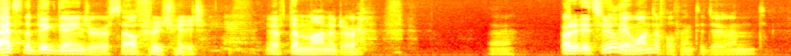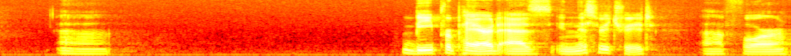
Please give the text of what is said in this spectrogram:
That's the big danger of self retreat. You have to monitor. Uh, but it's really a wonderful thing to do. And uh, be prepared, as in this retreat, uh, for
